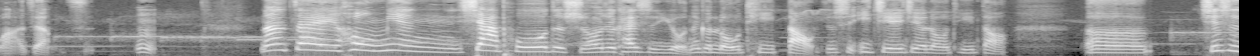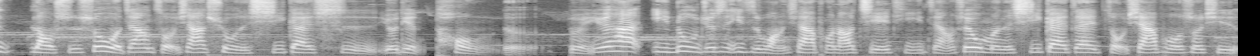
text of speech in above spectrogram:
啊这样子，嗯。那在后面下坡的时候，就开始有那个楼梯道，就是一阶一阶楼梯道。呃，其实老实说，我这样走下去，我的膝盖是有点痛的。对，因为它一路就是一直往下坡，然后阶梯这样，所以我们的膝盖在走下坡的时候，其实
